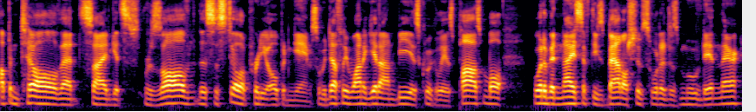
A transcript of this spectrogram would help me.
up until that side gets resolved, this is still a pretty open game. So we definitely want to get on B as quickly as possible. Would have been nice if these battleships would have just moved in there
